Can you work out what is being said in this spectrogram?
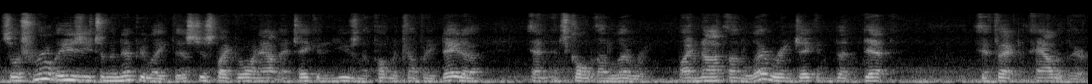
So it's real easy to manipulate this just by going out and taking and using the public company data, and it's called unlevering. By not unlevering, taking the debt effect out of there.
